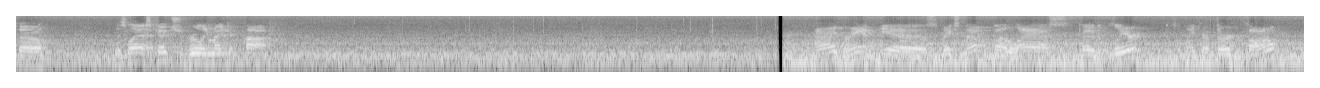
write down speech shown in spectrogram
So this last coat should really make it pop. Alright, Grant is mixing up the last coat of clear. This will make our third and final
